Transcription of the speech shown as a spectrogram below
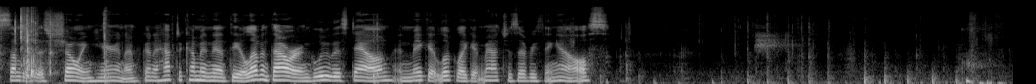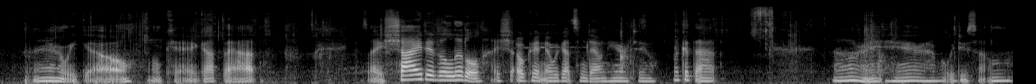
some of this showing here and I'm going to have to come in at the 11th hour and glue this down and make it look like it matches everything else. There we go. Okay, got that. Because I shied it a little. I sh okay, now we got some down here too. Look at that. All right, here, how about we do something?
